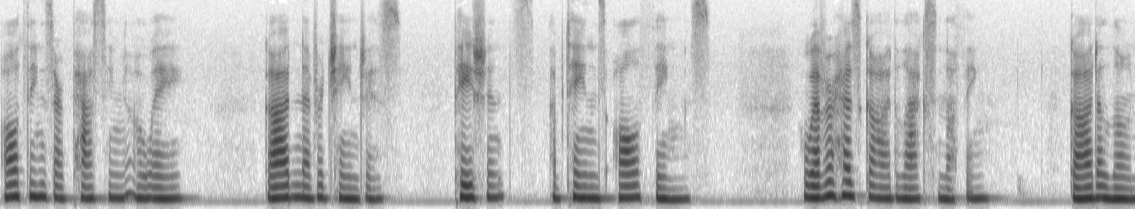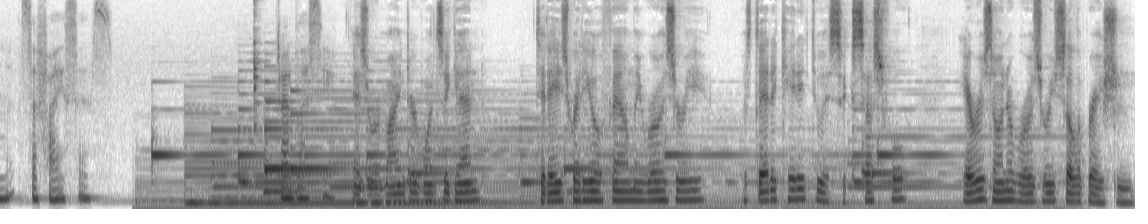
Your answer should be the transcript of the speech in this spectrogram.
All things are passing away. God never changes. Patience obtains all things. Whoever has God lacks nothing. God alone suffices. God bless you. As a reminder, once again, today's Radio Family Rosary was dedicated to a successful Arizona Rosary celebration.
